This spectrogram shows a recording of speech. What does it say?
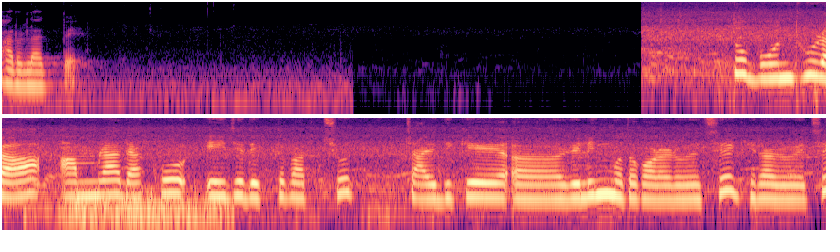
ভালো লাগবে। তো বন্ধুরা, আমরা দেখো এই যে দেখতে পাচ্ছ, চারিদিকে রেলিং মতো করা রয়েছে, ঘেরা রয়েছে।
